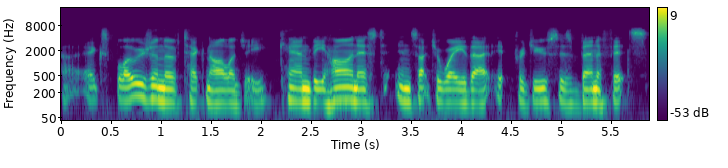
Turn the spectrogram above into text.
uh, explosion of technology can be harnessed in such a way that it produces benefits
